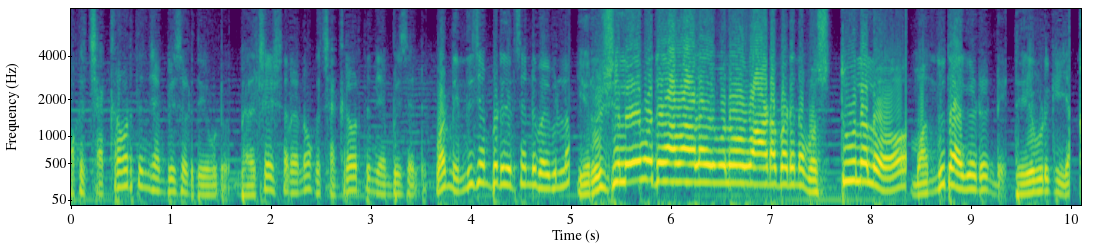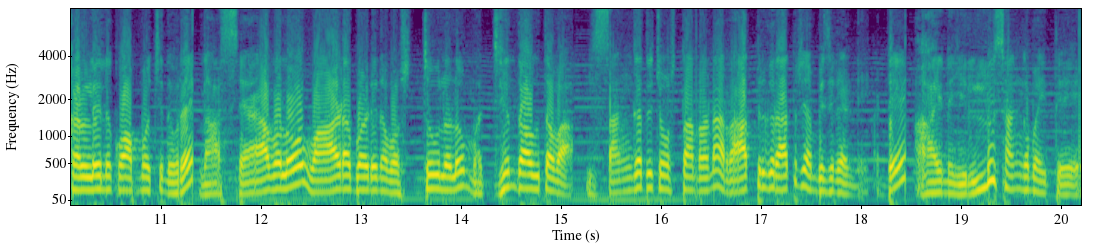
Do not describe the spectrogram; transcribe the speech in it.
ఒక చక్రవర్తిని చంపేశాడు దేవుడు. బెల్షేషర్ అని ఒక చక్రవర్తిని చంపేశాడు. వాడిని ఎందుకు చంపాడు తెలుసండి బైబిల్లో? ఎరుషులేము దేవాలయములో వాడబడిన వస్తువులలో మందు తాగాడండి. దేవుడికి ఎక్కడ లేని కోపం వచ్చింది. ఒరే నా సేవలో వాడబడిన వస్తువులలో మద్యం తాగుతావా? ఈ సంగతి చూస్తానరా. రాత్రికి రాత్రి చంపేశాడండి. అంటే ఆయన ఇల్లు సంఘం అయితే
